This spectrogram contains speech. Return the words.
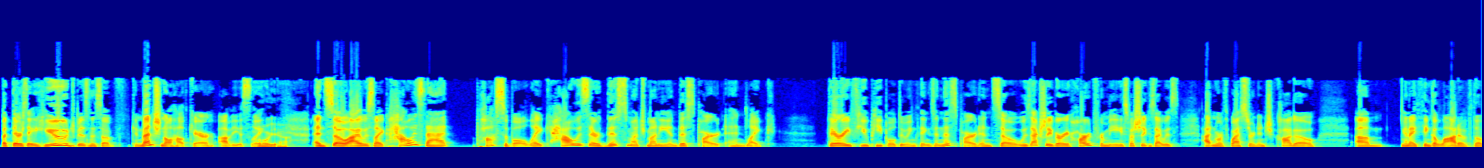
but there's a huge business of conventional healthcare, obviously. Oh, yeah. And so I was like, how is that possible? Like, how is there this much money in this part and like very few people doing things in this part? And so it was actually very hard for me, especially because I was at Northwestern in Chicago. Um, and I think a lot of the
